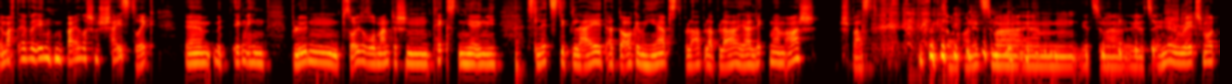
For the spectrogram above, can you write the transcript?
Der macht einfach irgendeinen bayerischen Scheißdreck ähm, mit irgendwelchen blöden pseudoromantischen Texten hier irgendwie. Das letzte Kleid, a Dog im Herbst, bla bla bla. Ja, leck mir am Arsch. Spaß. so, und jetzt sind, wir, ähm, jetzt sind wir wieder zu Ende im Rage-Mode.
